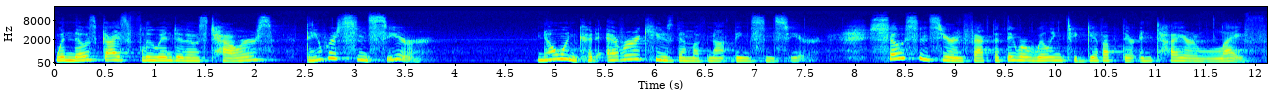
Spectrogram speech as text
when those guys flew into those towers, they were sincere. No one could ever accuse them of not being sincere. So sincere, in fact, that they were willing to give up their entire life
